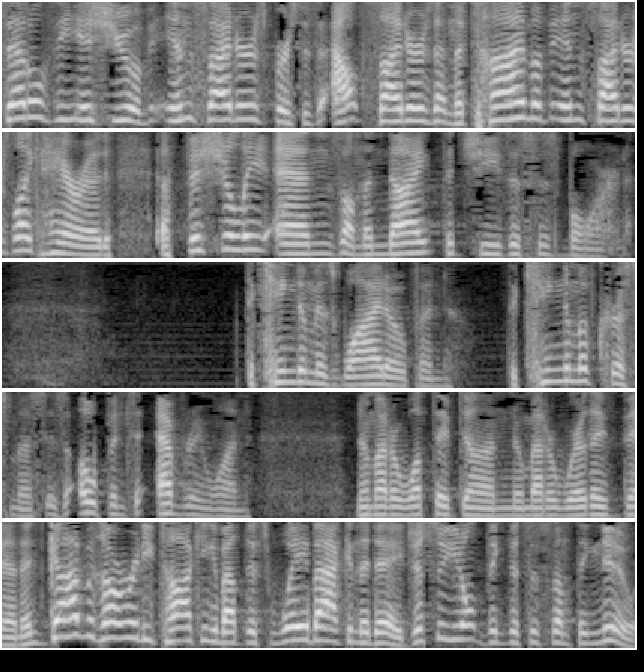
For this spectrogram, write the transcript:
settles the issue of insiders versus outsiders, and the time of insiders like Herod officially ends on the night that Jesus is born. The kingdom is wide open. The kingdom of Christmas is open to everyone, no matter what they've done, no matter where they've been. And God was already talking about this way back in the day, just so you don't think this is something new.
